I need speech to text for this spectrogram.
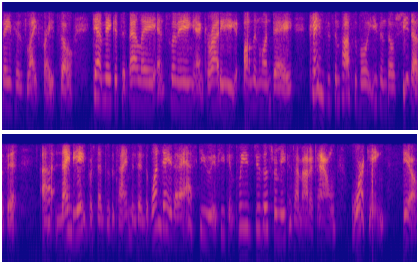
save his life, right? So can't make it to ballet and swimming and karate all in one day. Claims it's impossible even though she does it uh, 98% of the time. And then the one day that I ask you if you can please do this for me because I'm out of town working, you know,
